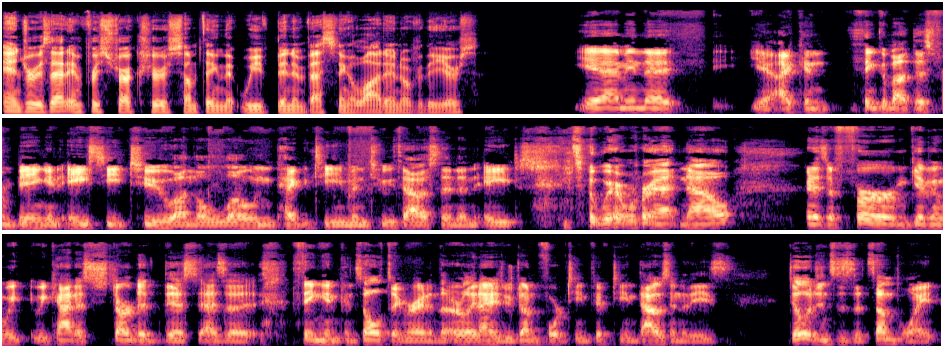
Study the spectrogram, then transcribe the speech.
Andrew, is that infrastructure something that we've been investing a lot in over the years? Yeah, I mean that. Yeah, I can think about this from being an AC two on the lone PEG team in 2008 to where we're at now. And as a firm, given we, we kind of started this as a thing in consulting, right, in the early 90s, we've done 14, 15,000 of these diligences at some point.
